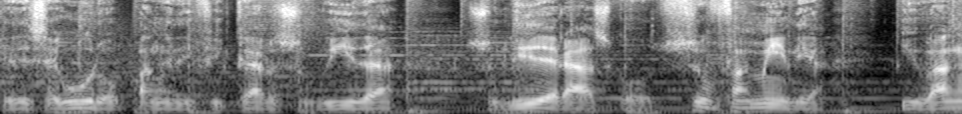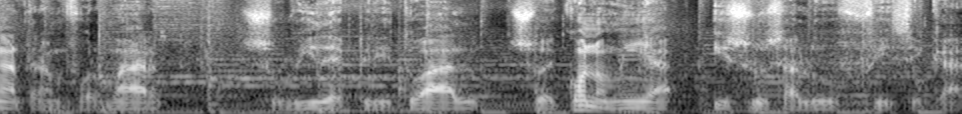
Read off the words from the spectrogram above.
que de seguro van a edificar su vida, su liderazgo, su familia y van a transformar su vida espiritual, su economía y su salud física.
